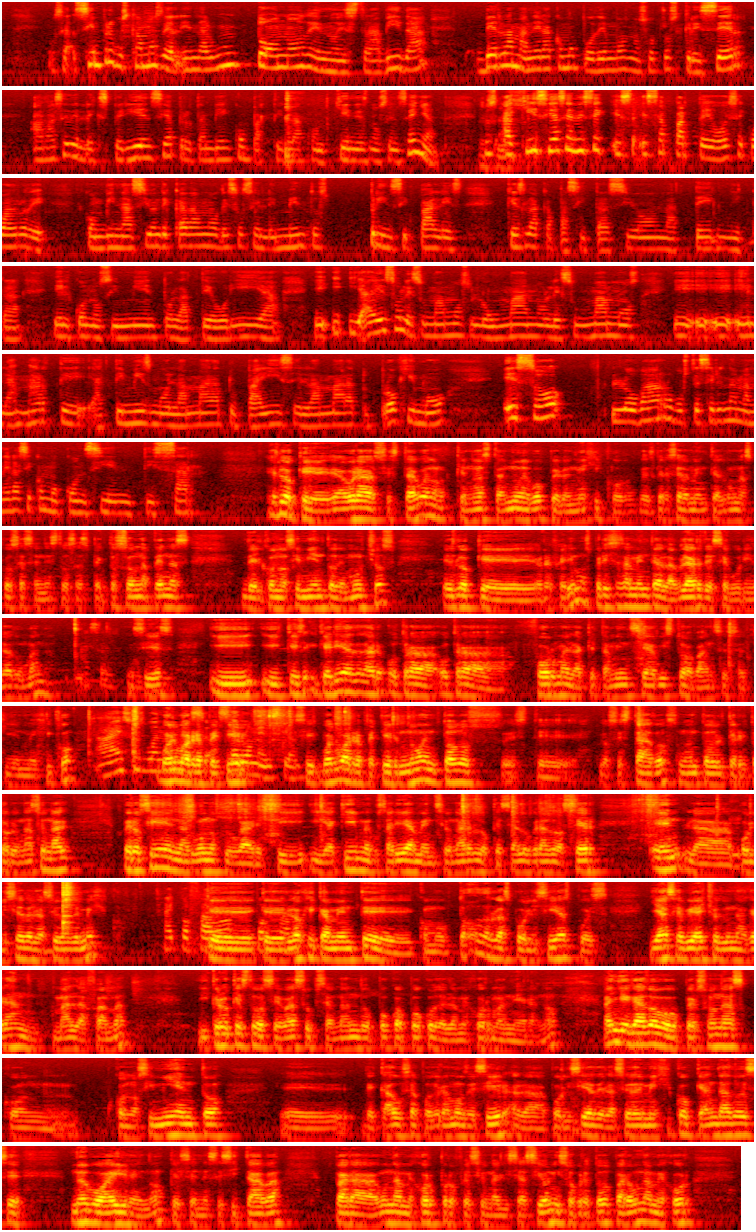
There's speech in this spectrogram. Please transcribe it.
O sea, siempre buscamos en algún tono de nuestra vida ver la manera como podemos nosotros crecer a base de la experiencia, pero también compartirla con quienes nos enseñan. Entonces, aquí si hacen ese, esa, esa parte o ese cuadro de combinación de cada uno de esos elementos principales, que es la capacitación, la técnica, el conocimiento, la teoría, y, y, a eso le sumamos lo humano, le sumamos eh, eh, eh, el amarte a ti mismo, el amar a tu país, el amar a tu prójimo, eso lo va a robustecer de una manera así como concientizar. Es lo que ahora se está, bueno, que no está nuevo, pero en México, desgraciadamente, algunas cosas en estos aspectos son apenas del conocimiento de muchos. Es lo que referimos precisamente al hablar de seguridad humana. Así es. Y, y que, quería dar otra, otra forma en la que también se ha visto avances aquí en México. Ah, eso es bueno. Vuelvo a repetir, sí, vuelvo a repetir, no en todos este, los estados, no en todo el territorio nacional, pero sí en algunos lugares. Y, aquí me gustaría mencionar lo que se ha logrado hacer en la Policía de la Ciudad de México. Ay, por favor, que, lógicamente, como todas las policías, pues ya se había hecho de una gran mala fama y creo que esto se va subsanando poco a poco de la mejor manera, ¿no? Han llegado personas con conocimiento, eh, de causa, podríamos decir, a la policía de la Ciudad de México, que han dado ese nuevo aire ¿no? que se necesitaba para una mejor profesionalización y sobre todo para una mejor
